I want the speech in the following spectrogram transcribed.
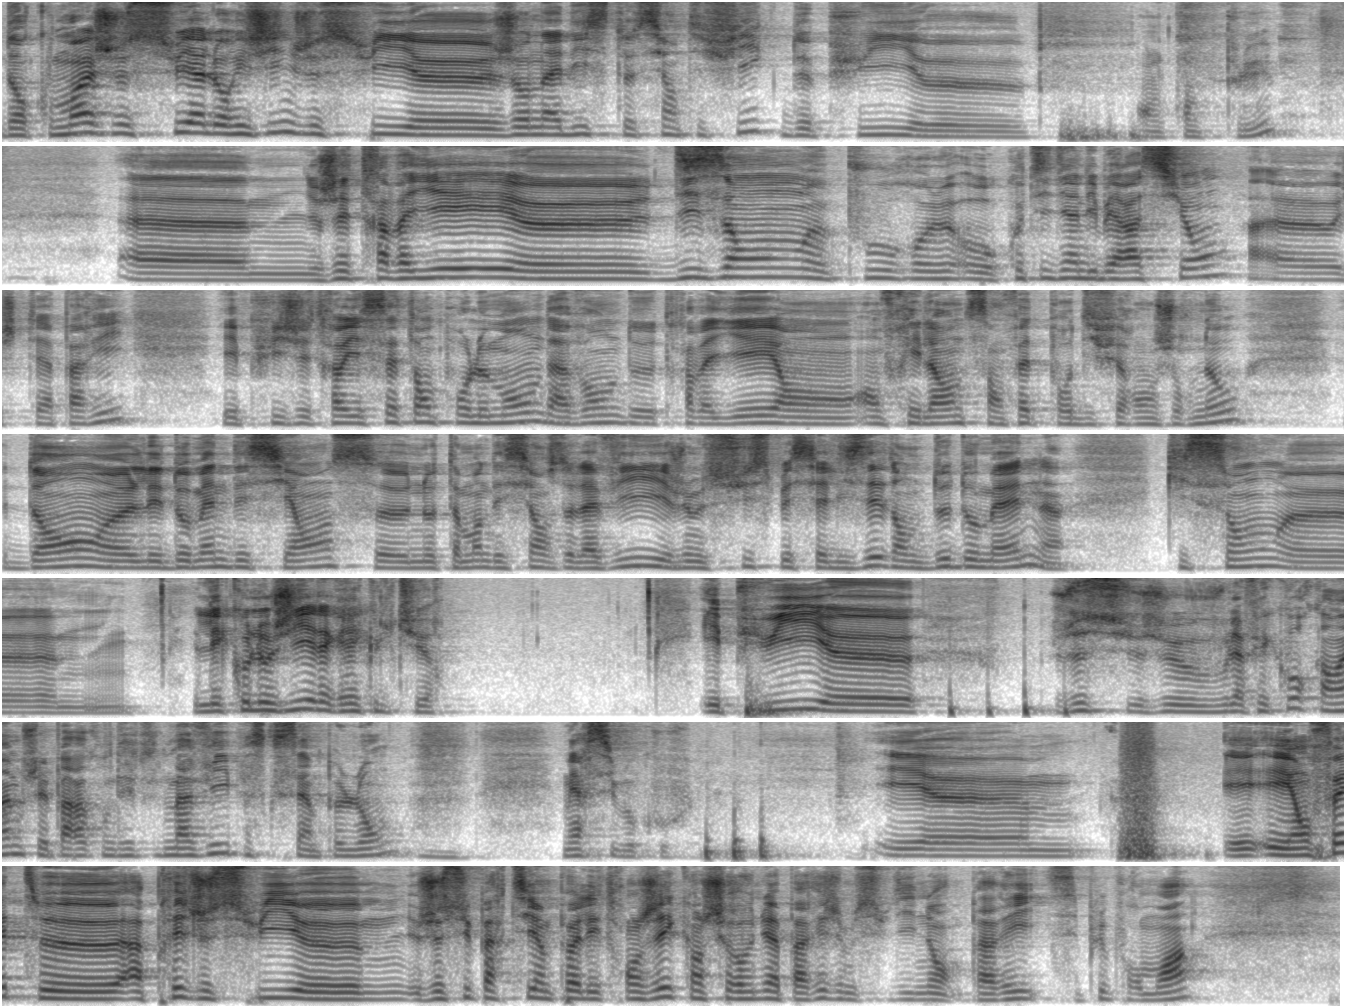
Donc moi, je suis à l'origine, je suis euh, journaliste scientifique depuis, euh, on ne compte plus. Euh, j'ai travaillé dix ans au quotidien Libération, j'étais à Paris, et puis j'ai travaillé sept ans pour Le Monde avant de travailler en, en freelance en fait pour différents journaux dans les domaines des sciences, notamment des sciences de la vie, et je me suis spécialisé dans deux domaines qui sont l'écologie et l'agriculture. Et puis, euh, je, vous la fais court quand même, je ne vais pas raconter toute ma vie parce que c'est un peu long. Merci beaucoup. Et, euh, en fait, euh, après, je suis, je parti un peu à l'étranger. Quand je suis revenu à Paris, je me suis dit non, Paris, c'est plus pour moi.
